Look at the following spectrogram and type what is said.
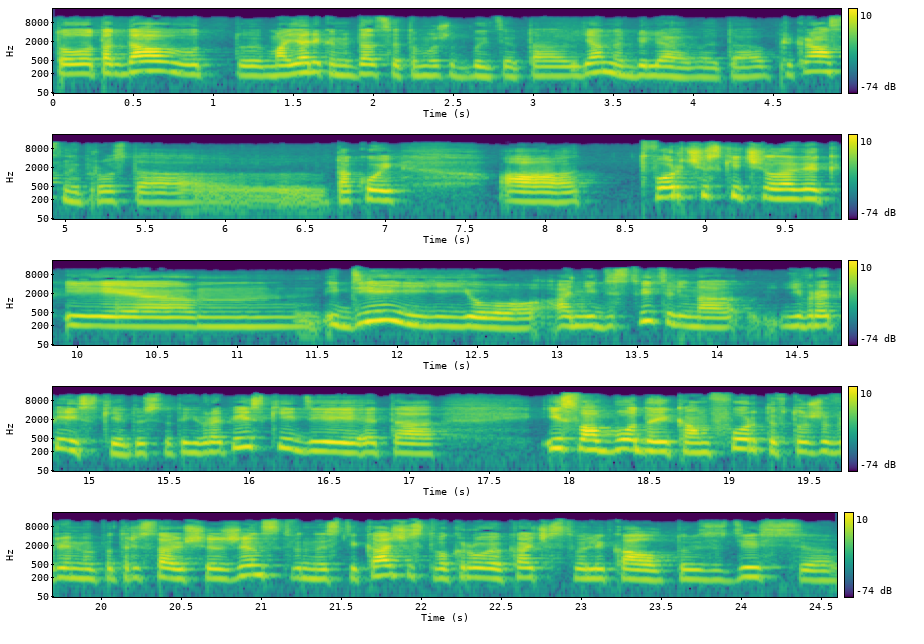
то тогда вот моя рекомендация это может быть, это Яна Беляева, это прекрасный просто э, такой а, творческий человек, и э, идеи ее, они действительно европейские, то есть это европейские идеи, это и свобода, и комфорт, и в то же время потрясающая женственность, и качество кроя, качество лекал. То есть здесь э,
